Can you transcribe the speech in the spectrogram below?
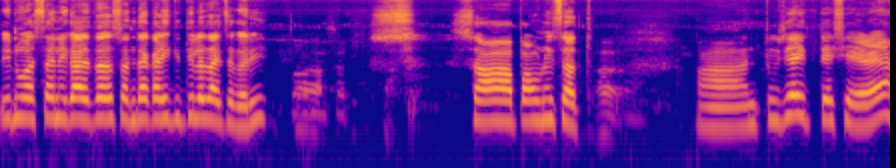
तीन वाजता निघालं तर संध्याकाळी कितीला जायचं घरी? सहा पावणे सात. हा, आणि तुझ्या आहेत त्या शेळ्या?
